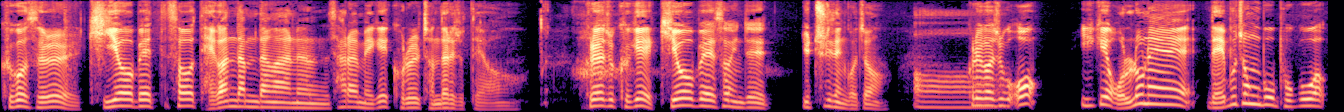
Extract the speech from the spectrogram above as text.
그것을 기업에서 대관 담당하는 사람에게 그걸 전달해 줬대요. 그래가지고 그게 기업에서 이제 유출이 된 거죠. 어. 그래가지고 어 이게 언론의 내부 정보 보고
